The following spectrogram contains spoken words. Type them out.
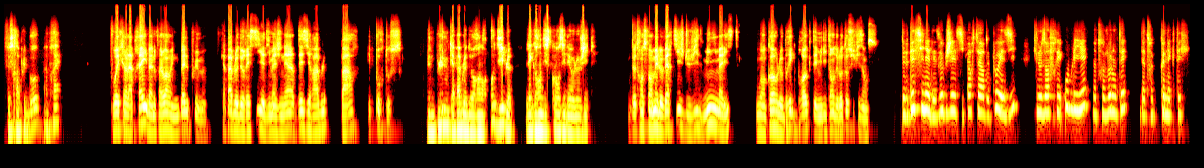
Ce sera plus beau après? Pour écrire l'après, il va nous falloir une belle plume, capable de récits et d'imaginaires désirables par et pour tous. Une plume capable de rendre audibles les grands discours idéologiques. De transformer le vertige du vide minimaliste ou encore le bric-broc des militants de l'autosuffisance. De dessiner des objets si porteurs de poésie qui nous en feraient oublier notre volonté d'être connectés.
